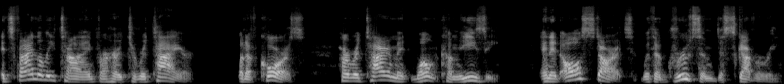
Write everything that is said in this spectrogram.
it's finally time for her to retire. But of course, her retirement won't come easy, and it all starts with a gruesome discovery.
